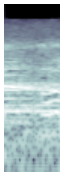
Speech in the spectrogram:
Bye.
